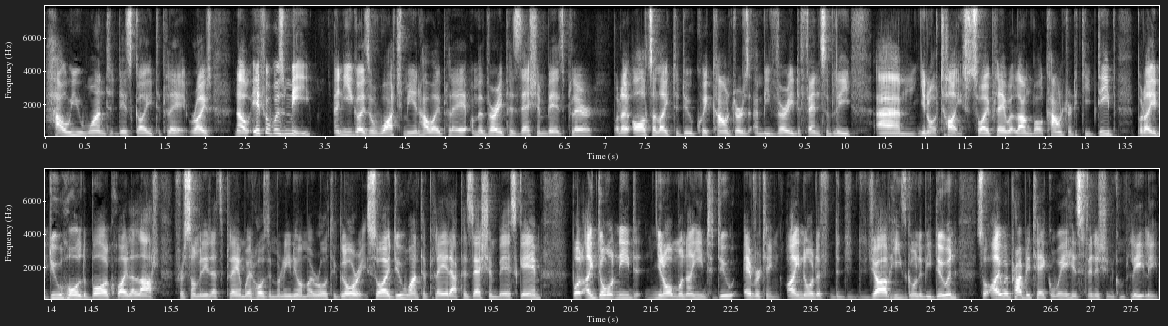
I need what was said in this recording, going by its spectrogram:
how you want this guy to play, right? Now, if it was me, and you guys have watched me and how I play, I'm a very possession based player but I also like to do quick counters and be very defensively, um, you know, tight. So I play with long ball counter to keep deep, but I do hold the ball quite a lot for somebody that's playing with Jose Mourinho on my road to glory. So I do want to play that possession based game. But I don't need, you know, Muniain to do everything. I know the, the, the job he's going to be doing. So I would probably take away his finishing completely.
